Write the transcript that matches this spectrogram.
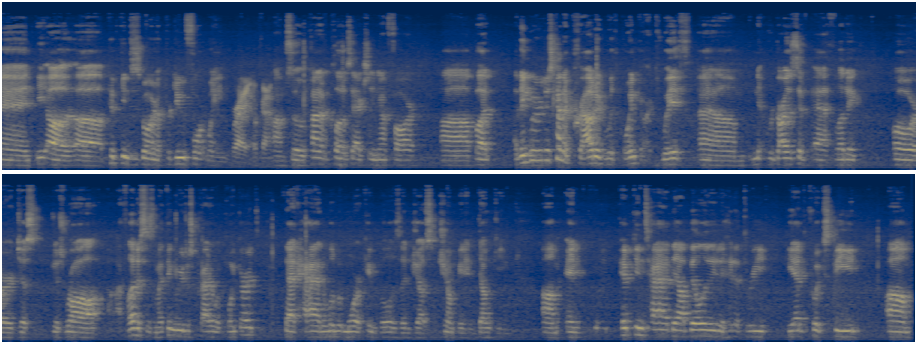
and uh, uh, Pipkins is going to Purdue Fort Wayne, Right. Okay. um, so kind of close, actually, not far. Uh, but I think we were just kind of crowded with point guards, with um, regardless of athletic or just just raw athleticism. I think we were just crowded with point guards that had a little bit more capabilities than just jumping and dunking. Um, and Pipkins had the ability to hit a three. He had quick speed. Um,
